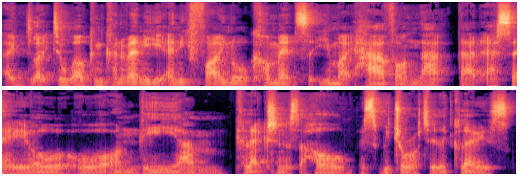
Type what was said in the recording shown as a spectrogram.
I'd like to welcome kind of any any final comments that you might have on that that essay or or on the um, collection as a whole as we draw to the close.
